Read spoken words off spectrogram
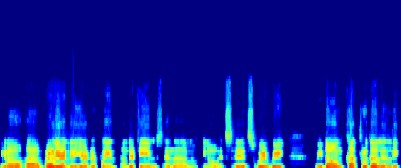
you know um, earlier in the year they're playing on their teams and um, you know it's it's we we we don't cut through the little league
